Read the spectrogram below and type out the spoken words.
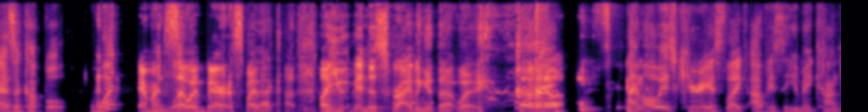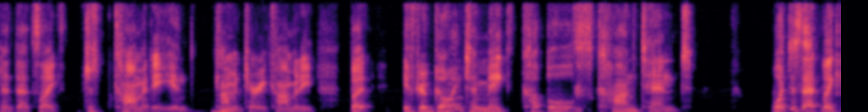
as a couple. What Cameron's so embarrassed by that. co- By you've been describing it that way. No, no, no. I'm always curious. Like, obviously, you make content that's like just comedy and mm-hmm. commentary comedy. But if you're going to make couples content, what does that like?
